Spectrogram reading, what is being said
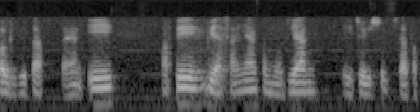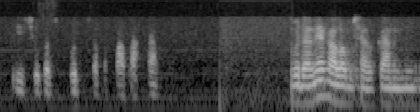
soliditas TNI, tapi biasanya kemudian isu-isu bisa isu tersebut bisa terpatahkan sebenarnya kalau misalkan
